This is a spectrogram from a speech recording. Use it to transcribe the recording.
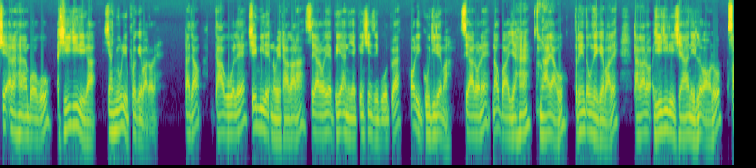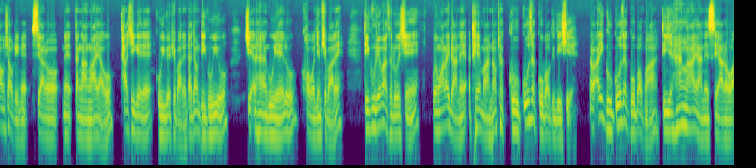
ရှင်အရဟံအဘော်ကိုအရေးကြီးတွေကရန်ညိုးတွေဖွဲ့ခဲ့ပါတော့တယ် ဒါကြောင့်ဒါကိုလည်းရှိမိတဲ့အနွေထားကလားဆရာတော်ရဲ့ဘေးအန္တရာယ်ကင်းရှင်းစေဖို့အတွက်ဟောဒီဂူကြီးထဲမှာဆရာတော်နဲ့နောက်ပါယဟန်900ကိုသတင်းသုံးစေခဲ့ပါတယ်ဒါကတော့အရေးကြီးတွေရန်ကနေလွတ်အောင်လို့စောင့်ရှောက်တွေနဲ့ဆရာတော်နဲ့တန်ခါ900ကိုထားရှိခဲ့တဲ့ဂူကြီးပဲဖြစ်ပါတယ်ဒါကြောင့်ဒီဂူကြီးကိုရှင်အရဟံဂူရဲ့လို့ခေါ်ဝေါ်ခြင်းဖြစ်ပါတယ်ဒီဂူထဲမှာဆိုလို့ရှိရင်ဝင်သွားလိုက်တာနဲ့အထက်မှာနောက်ထပ်ဂူ69ပေါက်တည်တည်ရှိတယ်အဲ့တော့အဲ့ဒီဂူ69ပေါက်မှာဒီယဟန်900နဲ့ဆရာတော်က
